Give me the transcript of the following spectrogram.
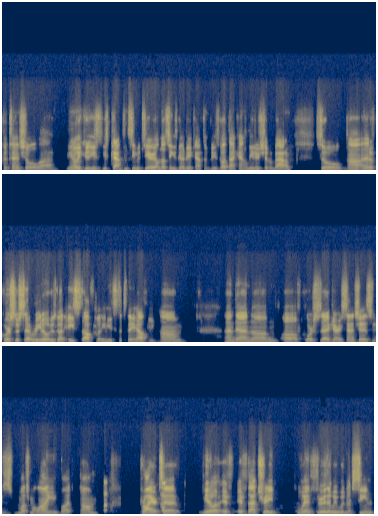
potential uh, you know, he could, he's, he's captaincy material. I'm not saying he's going to be a captain, but he's got that kind of leadership about him. So, uh, and then of course there's Severino who's got ace stuff, but he needs to stay healthy. Um, and then um, uh, of course uh, Gary Sanchez, who's much maligned, but um, prior to, you know, if if that trade went through, that we wouldn't have seen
